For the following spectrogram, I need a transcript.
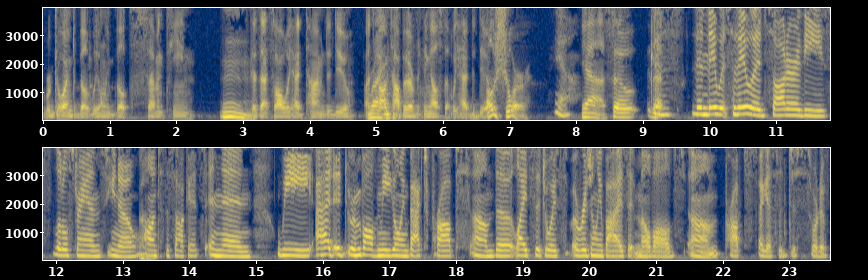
were going to build, we only built 17 mm. because that's all we had time to do on, right. on top of everything else that we had to do. Oh, sure. Yeah. Yeah. So because then they would so they would solder these little strands, you know, uh-huh. onto the sockets, and then we I had it involved me going back to props. Um, the lights that Joyce originally buys at Melvald's um, props, I guess, it just sort of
